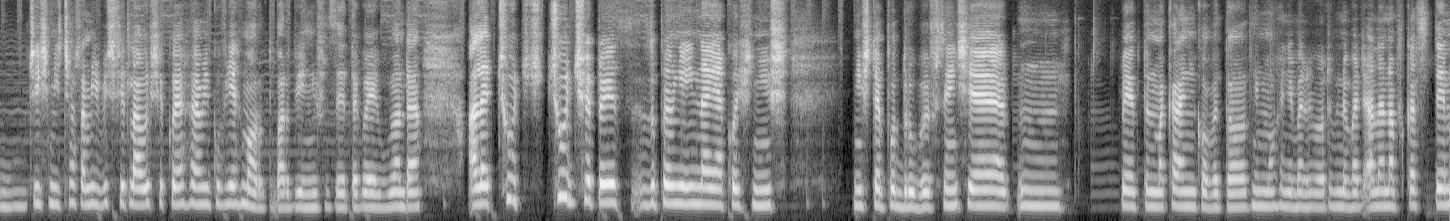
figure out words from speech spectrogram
gdzieś mi czasami wyświetlały się kojarzami głównie mord bardziej niż z tego jak wyglądają. Ale czuć, czuć, to jest zupełnie inna jakość niż, niż te podróby. W sensie mm, ten makaronikowy to z nim może nie będę porównywać, ale na przykład z tym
